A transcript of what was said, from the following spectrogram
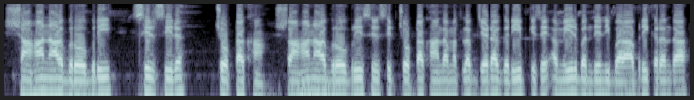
ਸ਼ਾਹਾਂ ਨਾਲ ਬਰੋਬਰੀ, ਸਿਰ ਸਿਰ ਚੋਟਾ ਖਾਂ। ਸ਼ਾਹਾਂ ਨਾਲ ਬਰੋਬਰੀ, ਸਿਰ ਸਿਰ ਚੋਟਾ ਖਾਂ ਦਾ ਮਤਲਬ ਜਿਹੜਾ ਗਰੀਬ ਕਿਸੇ ਅਮੀਰ ਬੰਦੇ ਦੀ ਬਰਾਬਰੀ ਕਰਨ ਦਾ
